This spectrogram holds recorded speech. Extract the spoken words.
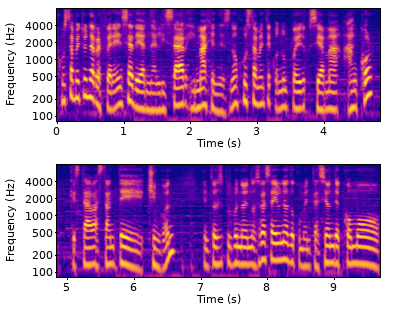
justamente una referencia de analizar imágenes, ¿no? Justamente con un proyecto que se llama Anchor, que está bastante chingón. Entonces, pues bueno, nos trae una documentación de cómo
